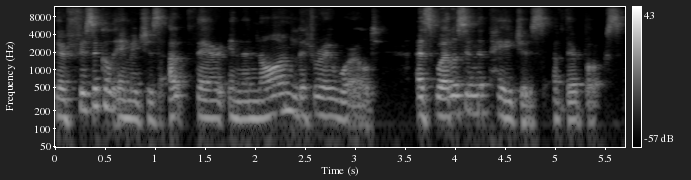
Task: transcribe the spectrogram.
their physical image is out there in the non-literary world, as well as in the pages of their books.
